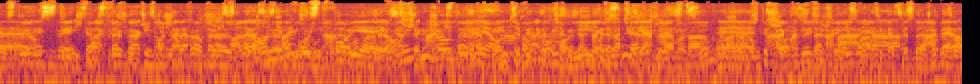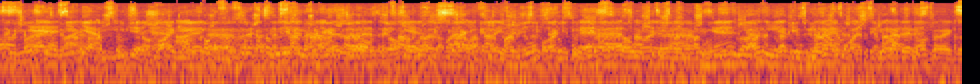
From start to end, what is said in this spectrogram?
Inwestując w GameStop, którego akcje są naprawdę... Ale on nie będzie swoje, on nie będzie ode mnie, on ciebie powoli, jak to okazuje się, że nie była aplikacja do ciebie, teraz nie, nie, nie, nie wiesz. Zresztą nie wiem, czy wiesz, że to oni jakby zbierają wszystkie ordery z całego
